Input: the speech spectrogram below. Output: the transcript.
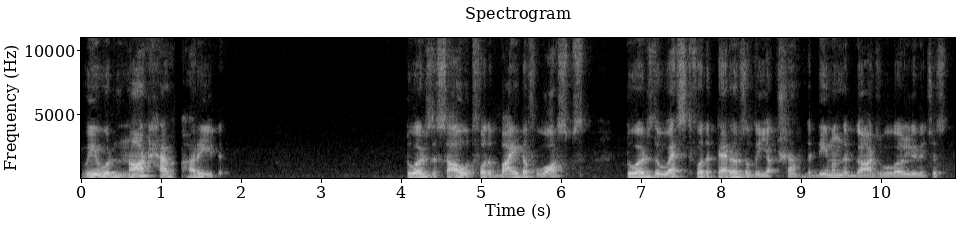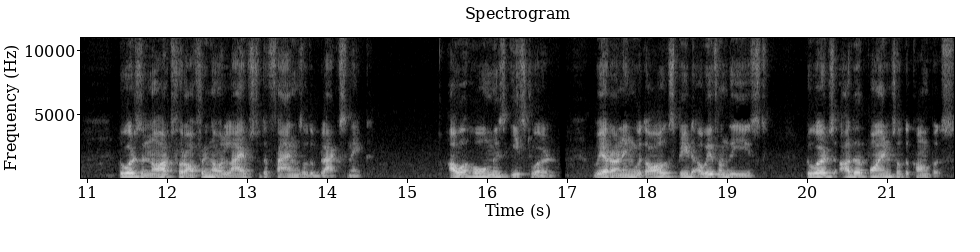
we would not have hurried towards the south for the bite of wasps, towards the west for the terrors of the yaksha, the demon that guards worldly riches, towards the north for offering our lives to the fangs of the black snake. Our home is eastward. We are running with all speed away from the east, towards other points of the compass.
